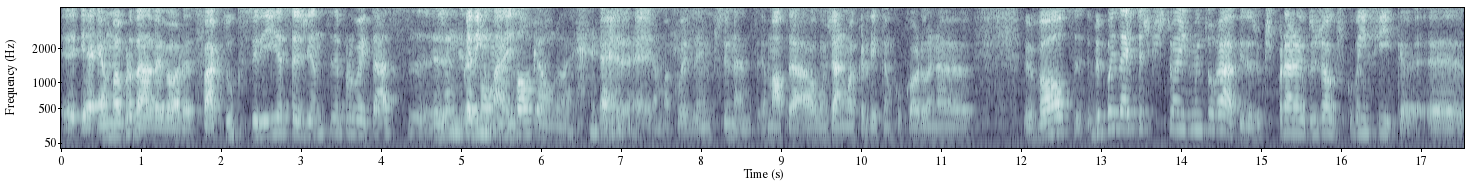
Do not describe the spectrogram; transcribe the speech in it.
é, é uma verdade agora. De facto, o que seria se a gente aproveitasse Se a gente um bocadinho um, um mais? falcão, não é? Era, era uma coisa impressionante. A malta, alguns já não acreditam que o Corona volte. Depois há estas questões muito rápidas. O que esperar dos jogos com o Benfica? Eh,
